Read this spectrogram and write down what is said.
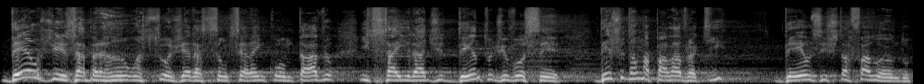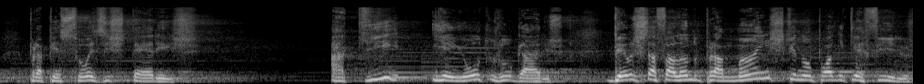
Deus diz a Abraão: a sua geração será incontável e sairá de dentro de você. Deixa eu dar uma palavra aqui. Deus está falando para pessoas estéreis, aqui e em outros lugares. Deus está falando para mães que não podem ter filhos.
